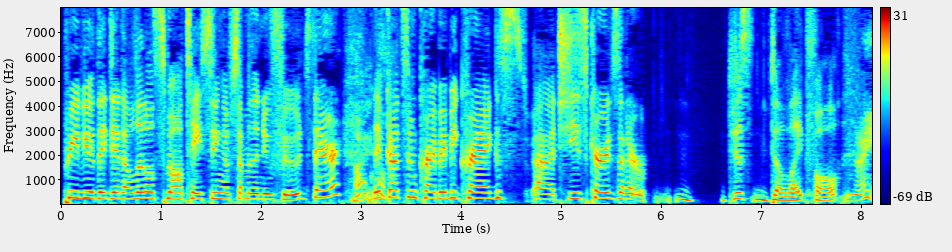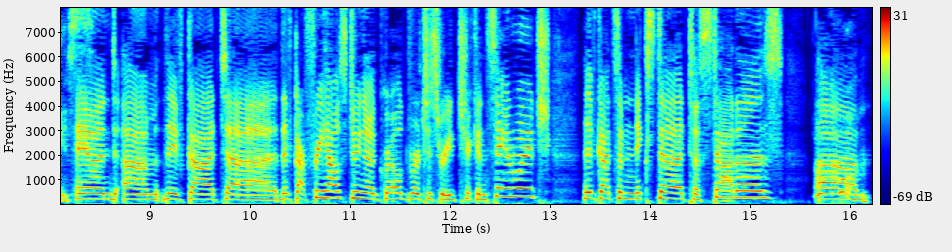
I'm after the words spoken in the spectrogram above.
preview. They did a little small tasting of some of the new foods there. They've got some Crybaby Craig's uh, cheese curds that are just delightful. Nice. And um, they've got uh, they've got Freehouse doing a grilled rotisserie chicken sandwich. They've got some Nixta tostadas. Um,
